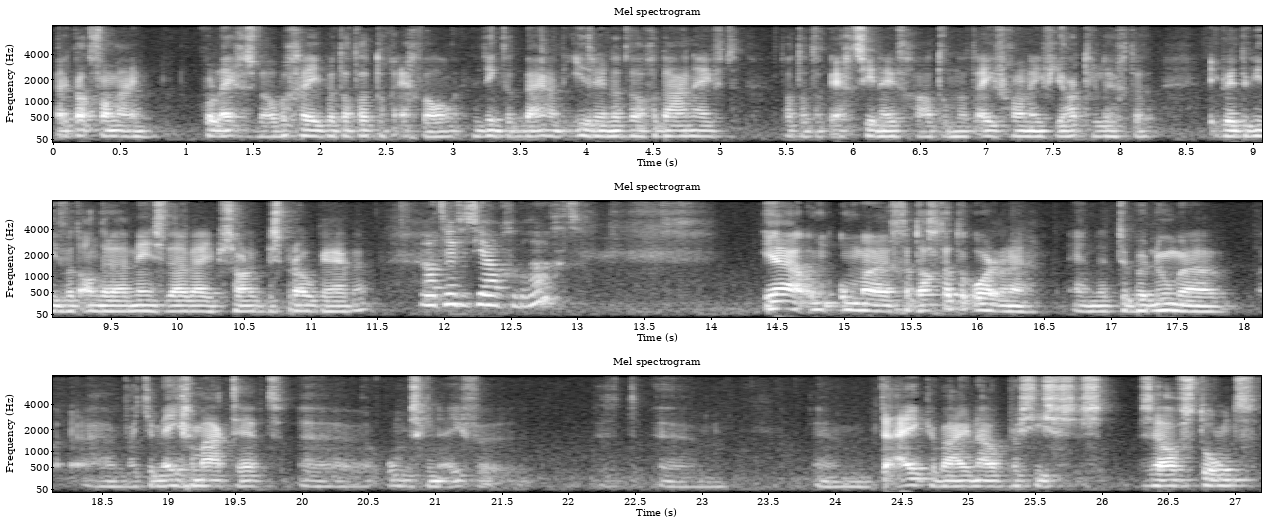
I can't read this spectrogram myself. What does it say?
Maar ik had van mijn collega's wel begrepen dat dat toch echt wel... Ik denk dat bijna iedereen dat wel gedaan heeft. Dat dat ook echt zin heeft gehad om dat even gewoon even je hart te luchten. Ik weet ook niet wat andere mensen daarbij persoonlijk besproken hebben. Wat heeft het jou gebracht? Ja, om, om uh, gedachten te ordenen en uh, te benoemen uh, wat je meegemaakt hebt, om misschien even um, um, te eiken waar je nou precies zelf stond.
